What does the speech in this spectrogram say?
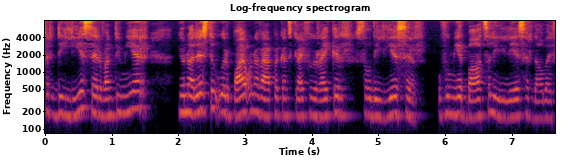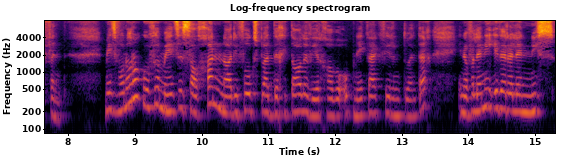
vir die leser want hoe meer joernaliste oor baie onderwerpe kan skryf hoe ryker sal die leser of hoe meer baat sal die leser daarbey vind. Mense wonder ook hoeveel mense sal gaan na die Volksblad digitale weergawe op Netwerk 24 en of hulle nie eerder hulle nuus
